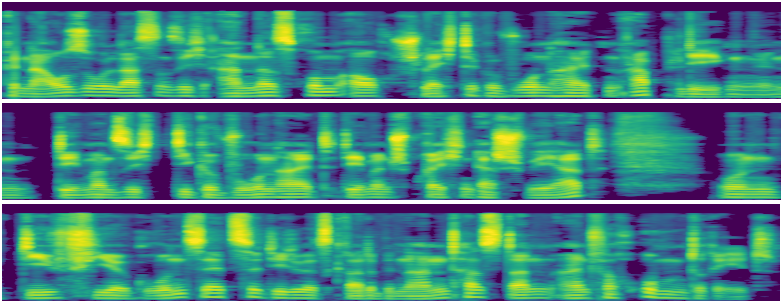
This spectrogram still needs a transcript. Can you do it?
genauso lassen sich andersrum auch schlechte Gewohnheiten ablegen, indem man sich die Gewohnheit dementsprechend erschwert und die vier Grundsätze, die du jetzt gerade benannt hast, dann einfach umdreht.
